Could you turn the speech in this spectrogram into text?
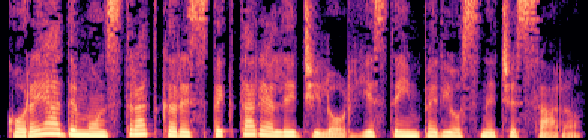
Corea a demonstrat că respectarea legilor este imperios necesară.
